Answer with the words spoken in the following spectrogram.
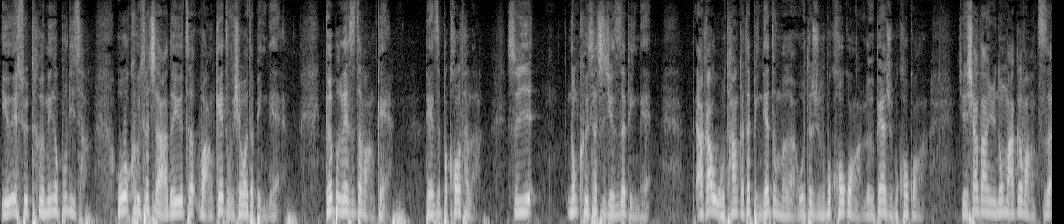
有一扇透明个玻璃窗，我看出去外头有只房间大小个只平台，搿本来是只房间，但是被敲脱了，所以侬看出去就是只平台。外加下趟搿只平台都没个，会得全部敲光个，楼板全部敲光个，就相当于侬买搿房子，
